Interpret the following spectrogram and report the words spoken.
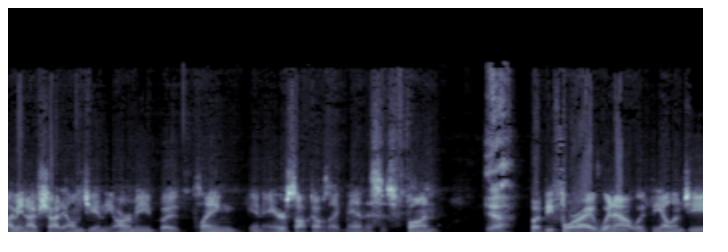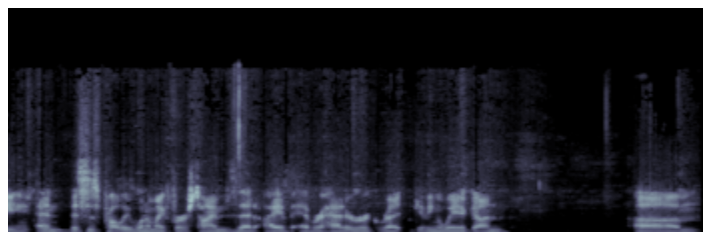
I mean, I've shot LMG in the army, but playing in airsoft, I was like, man, this is fun. Yeah. But before I went out with the LMG, and this is probably one of my first times that I have ever had a regret giving away a gun. Um,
